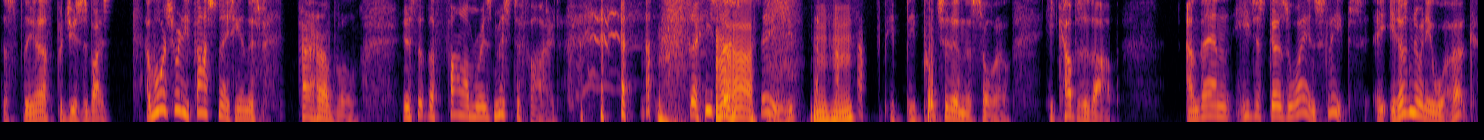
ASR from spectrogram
the, the earth produces by and what's really fascinating in this parable is that the farmer is mystified. so he sows the seed, mm-hmm. he, he, puts it in the soil, he covers it up, and then he just goes away and sleeps. He doesn't do any work,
